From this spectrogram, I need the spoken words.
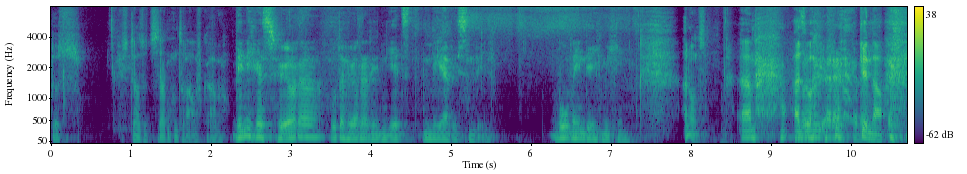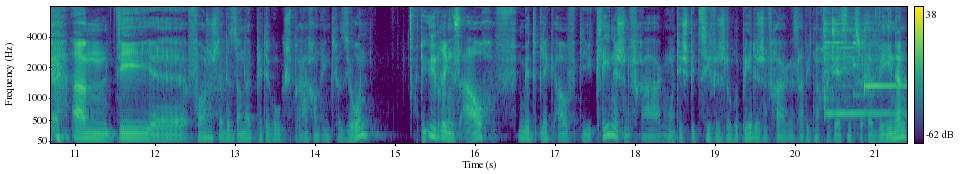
das ist da sozusagen unsere Aufgabe. Wenn ich als Hörer oder Hörerin jetzt mehr wissen will, wo wende ich mich hin? An uns. Ähm, also, genau. ähm, die äh, Forschungsstelle Sonderpädagogik, Sprache und Inklusion, die übrigens auch mit Blick auf die klinischen Fragen und die spezifisch logopädischen Fragen, das habe ich noch vergessen zu erwähnen,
